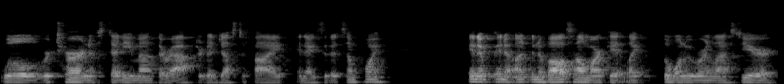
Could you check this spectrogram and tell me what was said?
will return a steady amount thereafter to justify an exit at some point. In a, in a, in a volatile market like the one we were in last year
